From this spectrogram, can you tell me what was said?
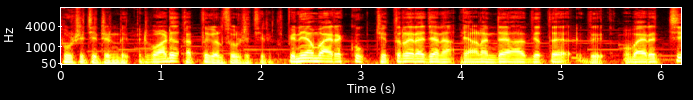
സൂക്ഷിച്ചിട്ടുണ്ട്. ഒരുപാട് കത്തുകൾ സൂക്ഷിച്ചിരിക്കും പിന്നെ ഞാൻ വരക്കും. ചിത്രരചന. ആണ് എന്റെ ആദ്യത്തെ ഇത്. വരച്ച്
